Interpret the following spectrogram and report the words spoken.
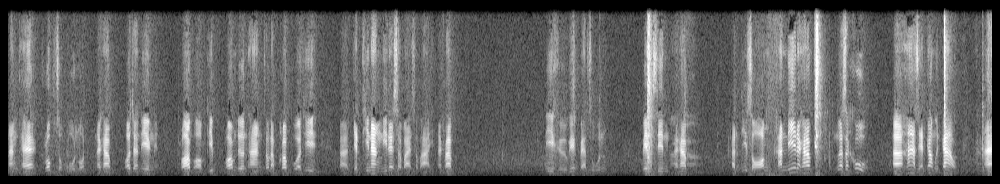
หนังแท้ครบสมบูรณ์หมดนะครับ เพราะฉันเองเนี่ยพร้อมออกทริปพร้อมเดินทางสำหรับครอบครัวที่ เจ็ดที่นั่งนี้ได้สบายสบายๆนะครับ นี่คือเวก80 เบนซินนะครับ คันที่ 2 คันนี้นะครับ เมื่อสักครู่ห้าแสนเก้าหมื่นเก้าอ่า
